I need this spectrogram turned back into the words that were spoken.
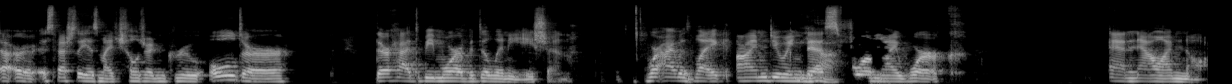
uh, or especially as my children grew older there had to be more of a delineation where I was like, I'm doing this yeah. for my work. And now I'm not.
